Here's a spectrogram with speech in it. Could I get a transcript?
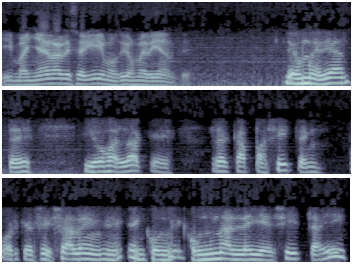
y mañana le seguimos, Dios mediante. Dios mediante, y ojalá que recapaciten, porque si salen con, con una leyecita ahí,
